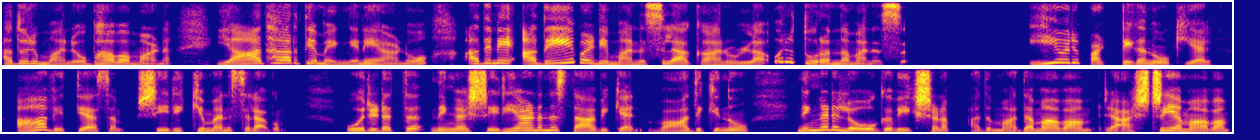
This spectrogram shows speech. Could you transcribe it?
അതൊരു മനോഭാവമാണ്. യാഥാർത്ഥ്യം എങ്ങനെയാണോ അതിനെ അതേപടി മനസ്സിലാക്കാനുള്ള ഒരു തുറന്ന മനസ്സ്. ഈ ഒരു പട്ടിക നോക്കിയാൽ ആ വ്യത്യാസം ശരിക്കും മനസ്സിലാകും. ഒരിടത്ത് നിങ്ങൾ ശരിയാണെന്ന് സ്ഥാപിക്കാൻ വാദിക്കുന്നു നിങ്ങളുടെ ലോകവീക്ഷണം അത് മതമാവാം രാഷ്ട്രീയമാവാം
